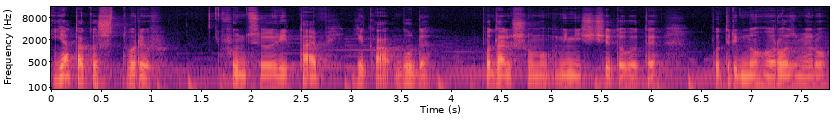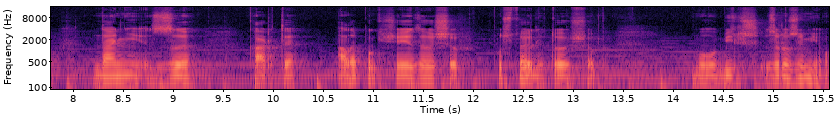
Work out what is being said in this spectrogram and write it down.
Я також створив функцію readType, яка буде в подальшому мені щитувати потрібного розміру дані з карти, але поки що я залишив пустою для того, щоб було більш зрозуміло.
